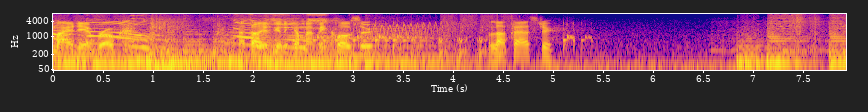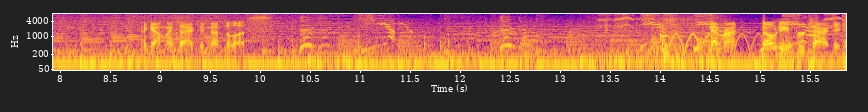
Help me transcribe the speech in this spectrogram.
My idea broke. I thought he was gonna come at me closer. A lot faster. I got my tactic nonetheless. Never mind. No need for tactics.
